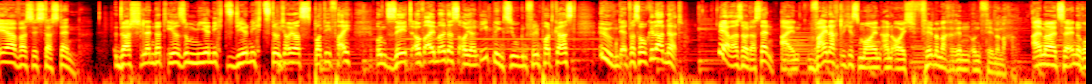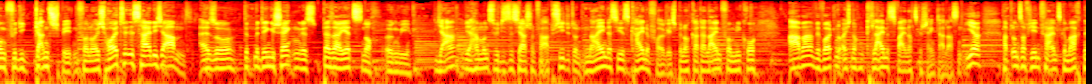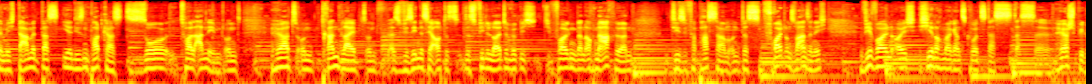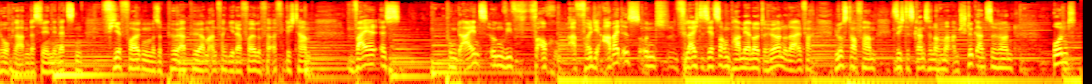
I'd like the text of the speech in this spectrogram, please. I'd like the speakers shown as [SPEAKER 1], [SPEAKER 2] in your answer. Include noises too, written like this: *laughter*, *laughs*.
[SPEAKER 1] Ja, was ist das denn? Da schlendert ihr so mir nichts, dir nichts durch euer Spotify und seht auf einmal, dass euer Lieblingsjugendfilm-Podcast irgendetwas hochgeladen hat. Ja, was soll das denn? Ein weihnachtliches Moin an euch Filmemacherinnen und Filmemacher. Einmal als Erinnerung für die ganz späten von euch. Heute ist Heiligabend. Also, dippt mit den Geschenken, ist besser jetzt noch irgendwie. Ja, wir haben uns für dieses Jahr schon verabschiedet und nein, das hier ist keine Folge. Ich bin noch gerade allein vom Mikro. Aber wir wollten euch noch ein kleines Weihnachtsgeschenk da lassen. Ihr habt uns auf jeden Fall eins gemacht, nämlich damit, dass ihr diesen Podcast so toll annehmt und hört und dran bleibt. Und also wir sehen das ja auch, dass, dass viele Leute wirklich die Folgen dann auch nachhören, die sie verpasst haben. Und das freut uns wahnsinnig. Wir wollen euch hier nochmal ganz kurz das, das äh, Hörspiel hochladen, das wir in den letzten vier Folgen, also peu à peu am Anfang jeder Folge veröffentlicht haben, weil es Punkt 1 irgendwie auch voll die Arbeit ist und vielleicht es jetzt noch ein paar mehr Leute hören oder einfach Lust drauf haben, sich das Ganze nochmal am Stück anzuhören. Und.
